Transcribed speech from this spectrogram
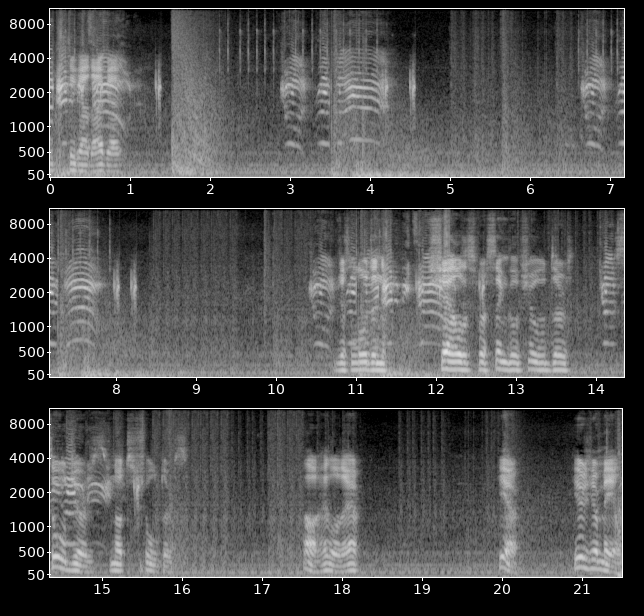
Let's take out that guy. Just loading shells for single shoulders. Soldiers, not shoulders. Oh, hello there. Here. Here's your mail.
